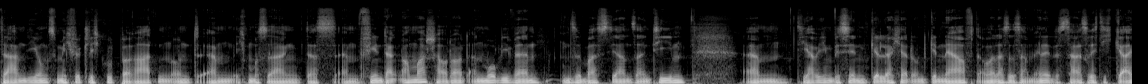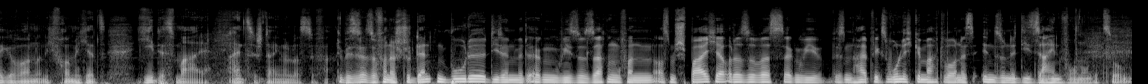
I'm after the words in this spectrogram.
Da haben die Jungs mich wirklich gut beraten und ähm, ich muss sagen, dass ähm, vielen Dank nochmal, Shoutout an Mobivan Sebastian, sein Team. Ähm, die habe ich ein bisschen gelöchert und genervt, aber das ist am Ende des Tages richtig geil geworden und ich freue mich jetzt jedes Mal einzusteigen und loszufahren. Du bist also von der Studentenbude, die dann mit irgendwie so Sachen von aus dem Speicher oder sowas irgendwie ein bisschen halbwegs wohnlich gemacht worden ist, in so eine Designwohnung gezogen.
